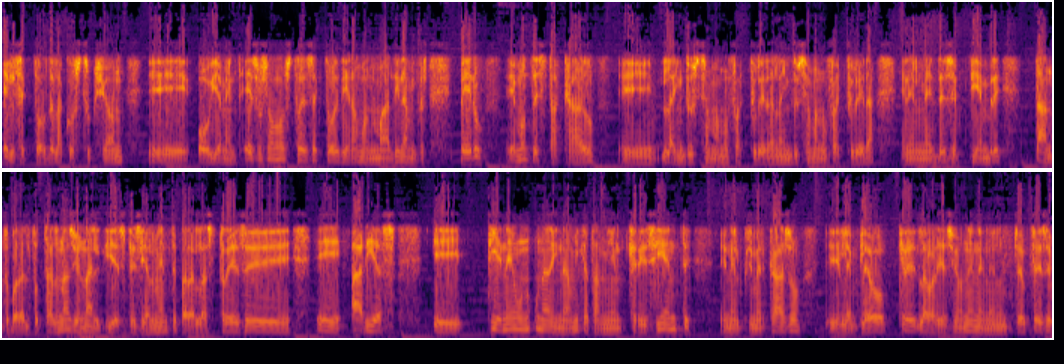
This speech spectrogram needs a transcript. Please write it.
el sector de la construcción, eh, obviamente. Esos son los tres sectores, digamos, más dinámicos. Pero hemos destacado eh, la industria manufacturera. La industria manufacturera en el mes de septiembre tanto para el total nacional y especialmente para las tres eh, áreas tiene una dinámica también creciente. En el primer caso, el empleo, la variación en el empleo crece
